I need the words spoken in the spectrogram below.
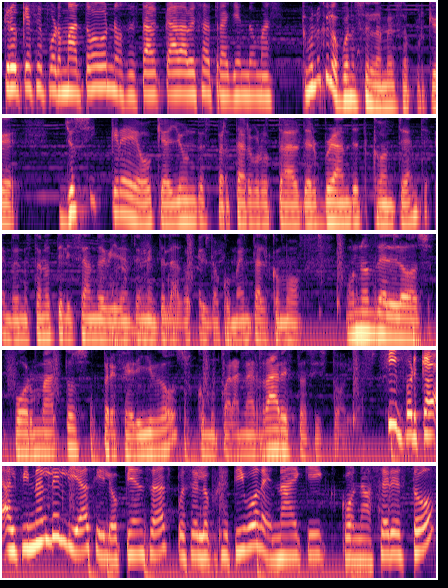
creo que ese formato nos está cada vez atrayendo más. Qué bueno que lo pones en la mesa porque yo sí creo que hay un despertar brutal del branded content en donde están utilizando evidentemente el documental como uno de los formatos preferidos como para narrar estas historias. Sí, porque al final del día, si lo piensas, pues el objetivo de Nike con hacer esto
